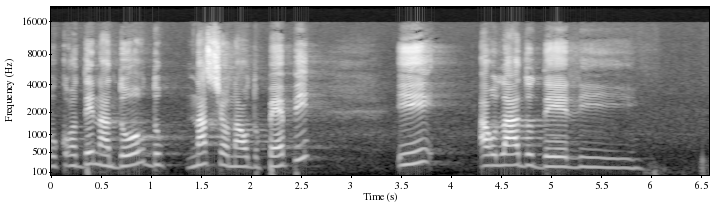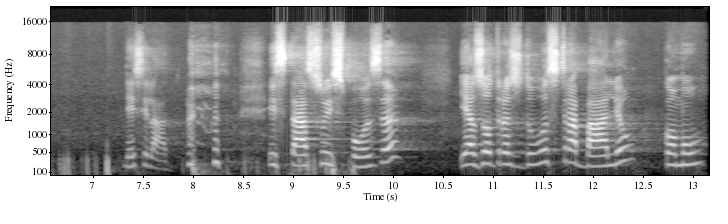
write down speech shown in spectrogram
o coordenador do, nacional do PEP, e ao lado dele, desse lado, está a sua esposa, e as outras duas trabalham como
